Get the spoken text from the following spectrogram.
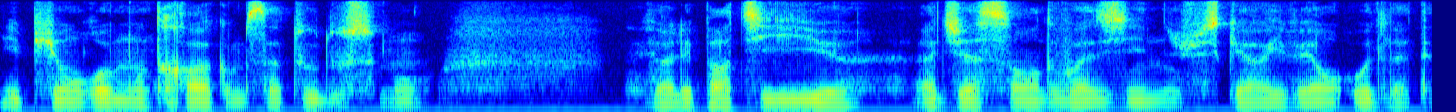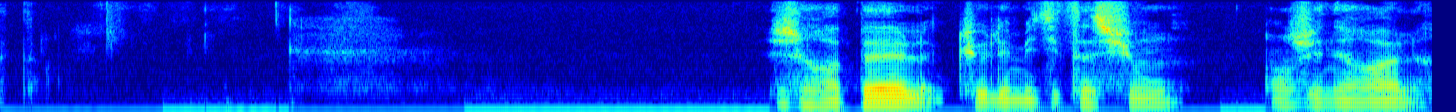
Et puis on remontera comme ça tout doucement vers les parties euh, adjacentes, voisines, jusqu'à arriver en haut de la tête. Je rappelle que les méditations, en général,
